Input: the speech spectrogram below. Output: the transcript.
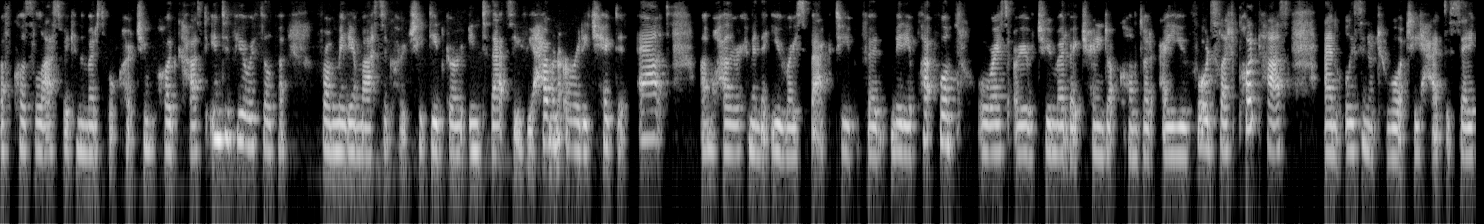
Of course, last week in the Motorsport Coaching podcast interview with Philippa from Media Master Coach, she did go into that. So if you haven't already checked it out, um, I highly recommend that you race back to your preferred media platform or race over to motivatetraining.com.au forward slash podcast and listen to what she had to say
